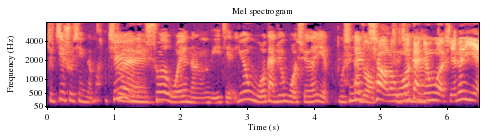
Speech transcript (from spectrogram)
就技术性的嘛。其实你说的我也能理解，因为我感觉我学的也不是那种哎巧了，我感觉我学的也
